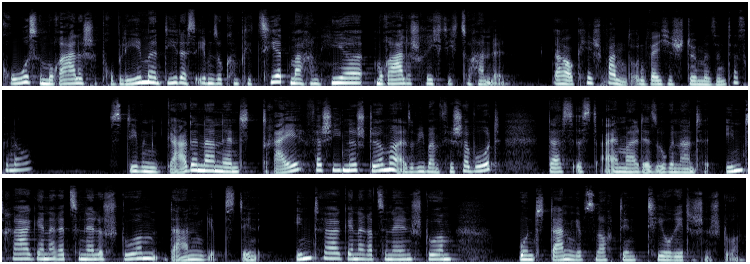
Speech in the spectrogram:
große moralische Probleme, die das eben so kompliziert machen, hier moralisch richtig zu handeln. Ah, okay, spannend. Und welche Stürme sind das genau? Stephen Gardiner nennt drei verschiedene Stürme, also wie beim Fischerboot. Das ist einmal der sogenannte intragenerationelle Sturm, dann gibt's den intergenerationellen Sturm und dann gibt's noch den theoretischen Sturm.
